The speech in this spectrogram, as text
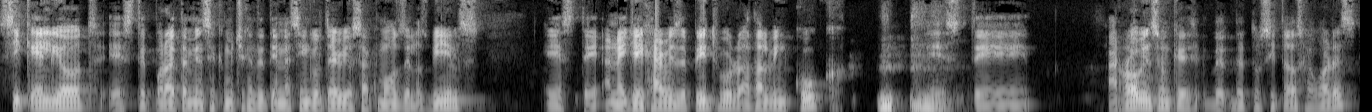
Zeke Elliott, este, por ahí también sé que mucha gente tiene a Singletary o Zach Moss de los Bills este, a Najee Harris de Pittsburgh, a Dalvin Cook, este, a Robinson, que de, tus citados jaguares.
